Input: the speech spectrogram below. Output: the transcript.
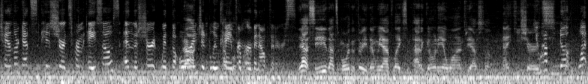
Chandler gets his shirts from ASOS, and the shirt with the orange and blue came from. Urban Outfitters. Yeah, see, that's more than three. Then we have like some Patagonia ones. We have some Nike shirts. You have no. What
